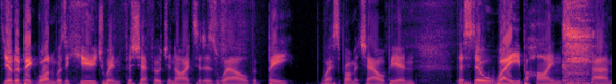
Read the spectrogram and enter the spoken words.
The other big one was a huge win for Sheffield United as well. The beat West Bromwich Albion. They're still way behind, um,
